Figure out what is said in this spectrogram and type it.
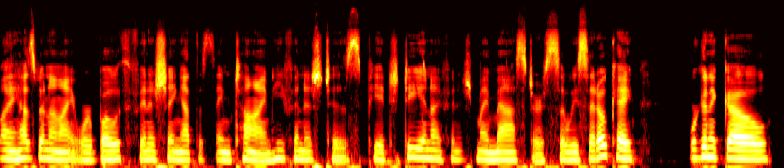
my husband and I were both finishing at the same time. He finished his PhD and I finished my master's. So we said, okay, we're going to go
